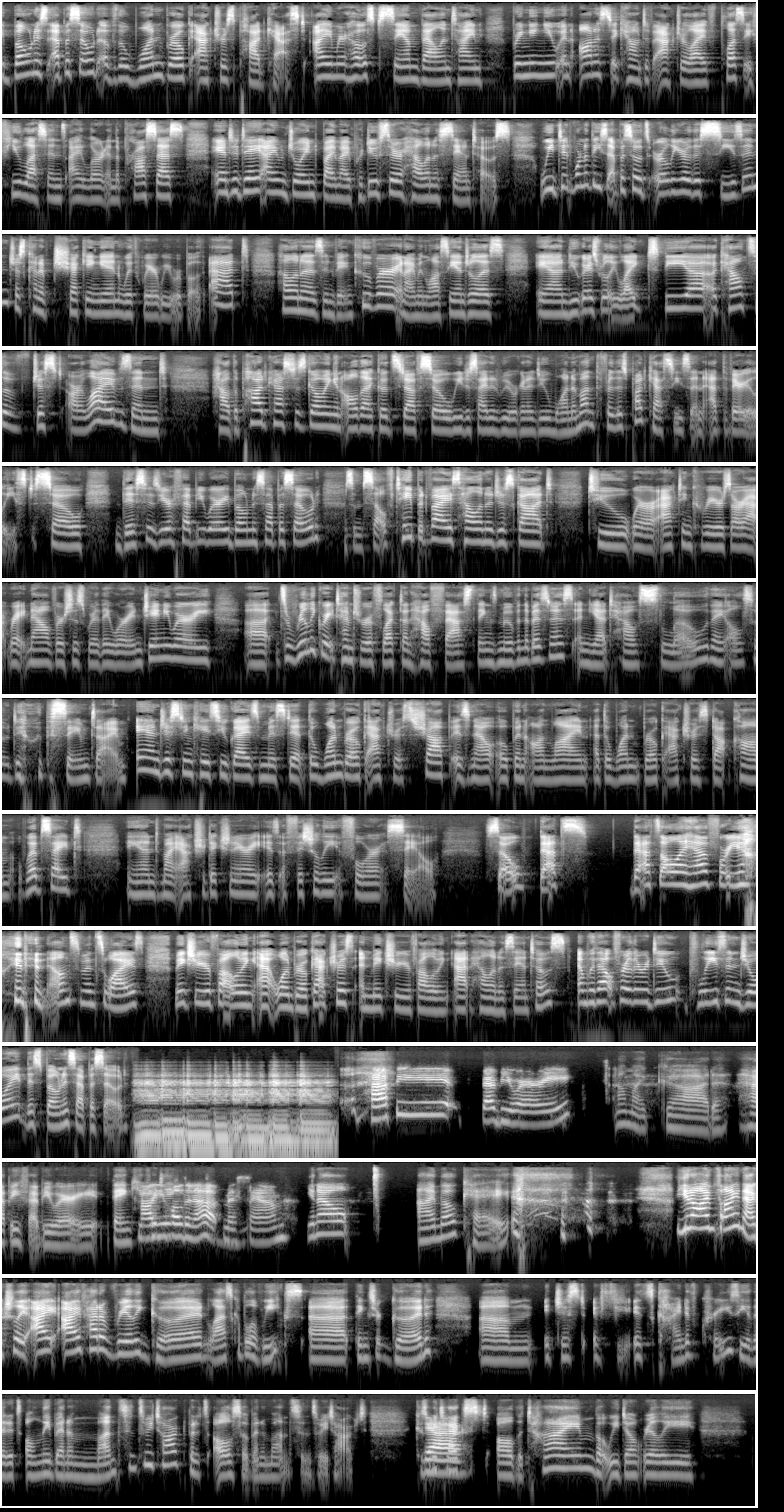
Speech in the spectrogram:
a bonus episode of the One Broke Actress podcast. I am your host, Sam Valentine, bringing you an honest account of actor life, plus a few lessons I learned in the process. And today I am joined by my producer, Helenna Santos. We did one of these episodes earlier this season, just kind of checking in with where we were both at. Helenna is in Vancouver, and I'm in Los Angeles. And you guys really liked the uh, accounts of just our lives and how the podcast is going and all that good stuff. So we decided we were going to do one a month for this podcast season at the very least. So this is your February bonus episode. Some self tape advice Helenna just got to where our acting careers are at right now versus where they were in January. Uh, it's a really great time to reflect on how fast things move in the business and yet how slow they also do at the same time. And just in case you guys missed it, the One Broke Actress shop is now open online at the onebrokeactress.com website and my Actor Dictionary is officially for sale. So that's that's all I have for you in announcements wise. Make sure you're following at One Broke Actress and make sure you're following at Helenna Santos. And without further ado, please enjoy this bonus episode. Happy February. Oh my God. Happy February. Thank you. How are you holding up, Miss Sam? You know, I'm okay. you know, I'm fine actually. I I've had a really good last couple of weeks. Uh things are good. Um it just if it's kind of crazy that it's only been a month since we talked, but it's also been a month since we talked cuz yeah. we text all the time, but we don't really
